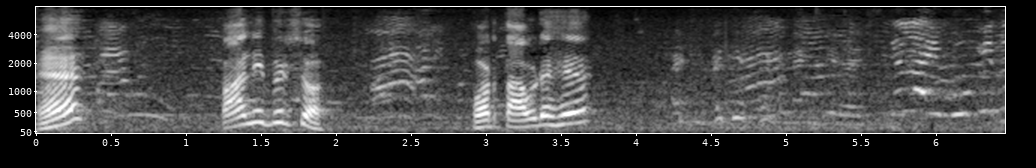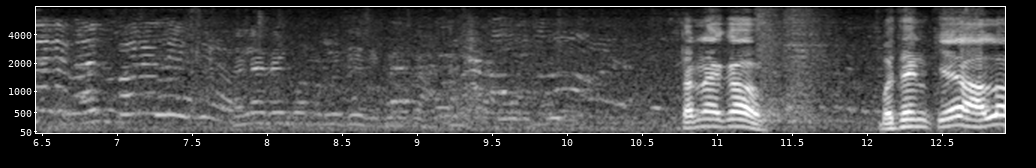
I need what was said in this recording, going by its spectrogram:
હે? પાણી પીરશો? પડતા આવડે ગઈ. તને કહું બધાને કે હાલો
